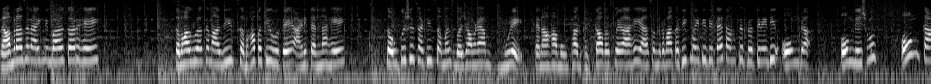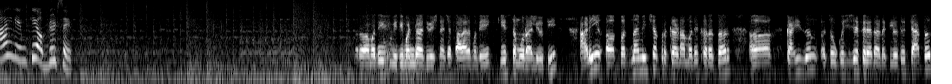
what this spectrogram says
रामराजे नाईक निंबाळकर हे सभागृहाचे माजी सभापती होते आणि त्यांना हे चौकशीसाठी समज बजावण्यामुळे त्यांना हा मोठा धक्का बसलेला आहे. या संदर्भात अधिक माहिती देत आहेत आमचे प्रतिनिधी ओम रा ओम देशमुख. ओम काय नेमके अपडेट्स आहेत? मध्ये विधिमंडळ अधिवेशनाच्या काळामध्ये एक केस समोर आली होती. आणि बदनामीच्या प्रकरणामध्ये खरं तर काही जण चौकशीच्या फेऱ्यात अडकले होते. त्यातच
